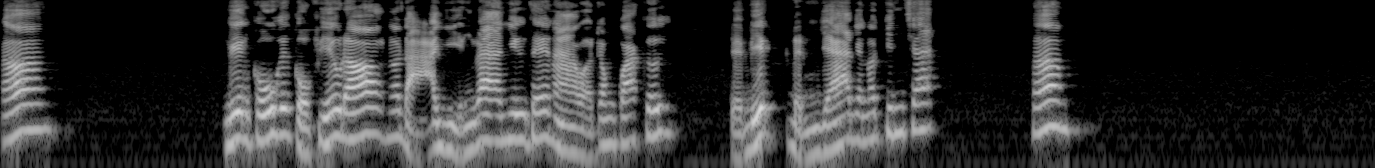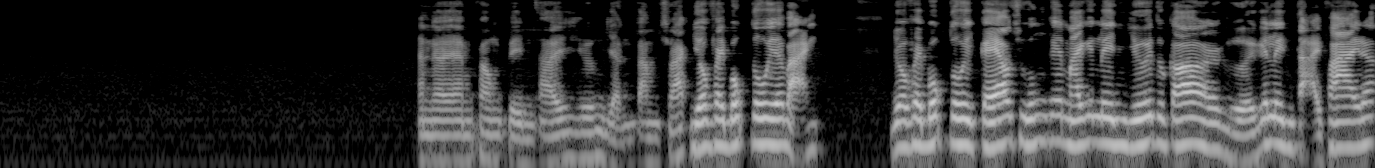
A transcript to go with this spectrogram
Đó nghiên cứu cái cổ phiếu đó nó đã diễn ra như thế nào ở trong quá khứ để biết định giá cho nó chính xác. Không? Anh ơi, em không tìm thấy hướng dẫn tầm soát. Vô facebook tôi á bạn. Vô facebook tôi kéo xuống cái mấy cái link dưới tôi có gửi cái link tại file đó.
